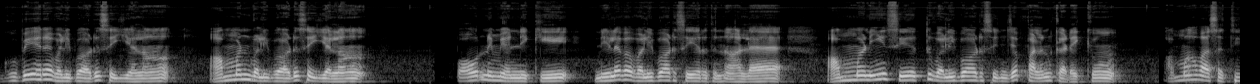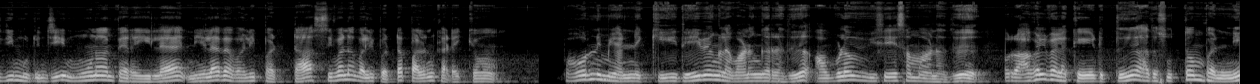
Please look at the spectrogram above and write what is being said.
குபேர வழிபாடு செய்யலாம். அம்மன் வழிபாடு செய்யலாம். பௌர்ணமி அன்னைக்கு நிலவை வழிபாடு செய்கிறதுனால அம்மனையும் சேர்த்து வழிபாடு செஞ்ச பலன் கிடைக்கும். அமாவாசை திதி முடிஞ்சு மூணாம் பிறையில் நிலவை வழிபட்டால் சிவனை வழிபட்ட பலன் கிடைக்கும். பௌர்ணமி அன்னைக்கு தெய்வங்களை வணங்குறது அவ்வளவு விசேஷமானது. ஒரு அகல் விளக்கை எடுத்து அதை சுத்தம் பண்ணி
